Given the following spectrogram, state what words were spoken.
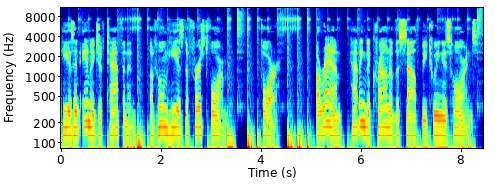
He is an image of Tathanan, of whom he is the first form. 4. A ram, having the crown of the south between his horns,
